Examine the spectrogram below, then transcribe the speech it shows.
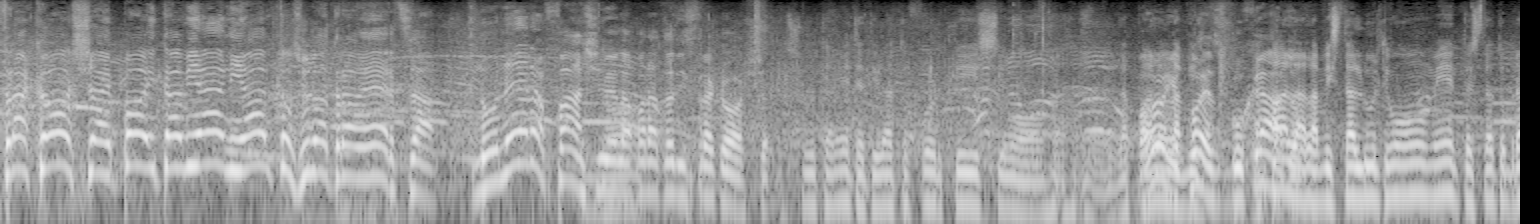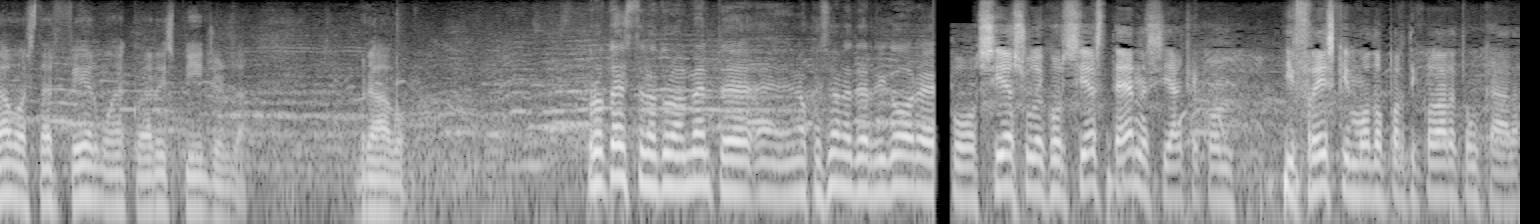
Stracoscia e poi Taviani alto sulla traversa. Non era facile No. la parata di Stracoscia. assolutamente ha tirato fortissimo la Poi palla, l'ha poi è sbucato. la palla l'ha vista all'ultimo momento è stato bravo a star fermo ecco, a respingerla bravo Proteste naturalmente eh, in occasione del rigore sia sulle corsie esterne sia anche con i freschi in modo particolare Toncada.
